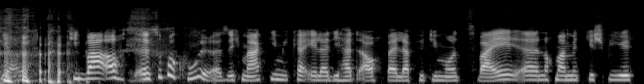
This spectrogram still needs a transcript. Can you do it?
Ja, die war auch äh, super cool. Also ich mag die Michaela, die hat auch bei La Petite Mort 2 äh, nochmal mitgespielt.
